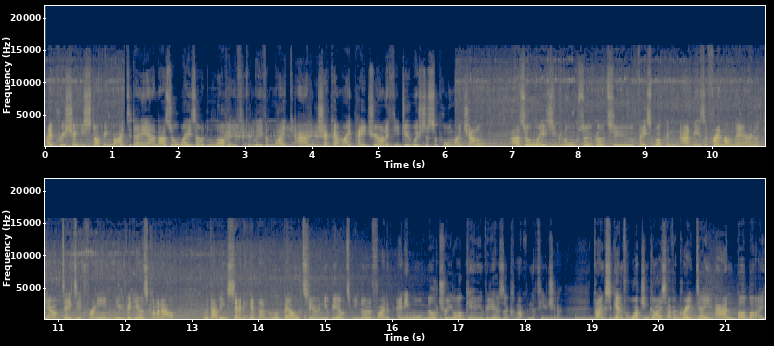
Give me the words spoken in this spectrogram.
I appreciate you stopping by today, and as always, I would love it if you could leave a like and check out my Patreon if you do wish to support my channel. As always, you can also go to Facebook and add me as a friend on there and get updated for any new videos coming out. With that being said, hit that little bell too and you'll be able to be notified of any more military or gaming videos that come up in the future. Thanks again for watching guys, have a great day and bye bye.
